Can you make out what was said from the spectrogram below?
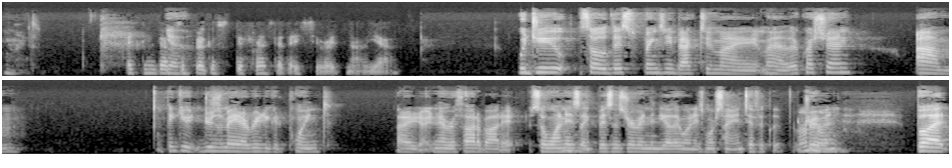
Nice. I think that's yeah. the biggest difference that I see right now. Yeah. Would you? So this brings me back to my my other question. Um, I think you just made a really good point. I, I never thought about it. So one mm-hmm. is like business driven, and the other one is more scientifically driven. Mm-hmm. But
